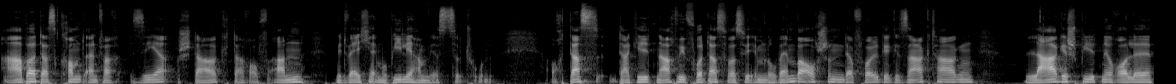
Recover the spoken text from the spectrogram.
Aber das kommt einfach sehr stark darauf an, mit welcher Immobilie haben wir es zu tun. Auch das, da gilt nach wie vor das, was wir im November auch schon in der Folge gesagt haben. Lage spielt eine Rolle,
